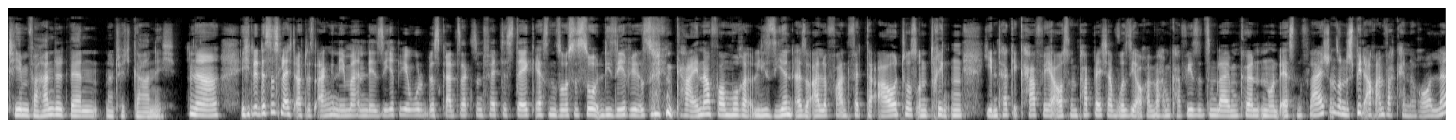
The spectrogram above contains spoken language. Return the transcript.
Themen verhandelt werden, natürlich gar nicht. Ja, ich das ist vielleicht auch das Angenehme an der Serie, wo du das gerade sagst, ein fettes Steak essen. So ist es so, die Serie ist in keiner Form moralisierend. Also alle fahren fette Autos und trinken jeden Tag ihr Kaffee aus einem Pappbecher, wo sie auch einfach im Café sitzen bleiben könnten und essen Fleisch und so. Und das spielt auch einfach keine Rolle.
